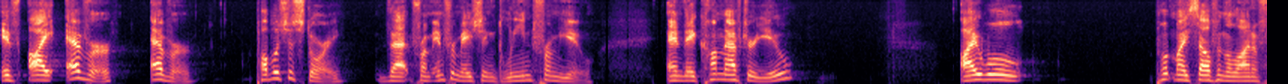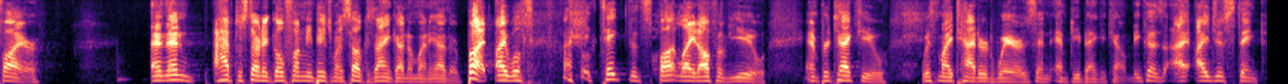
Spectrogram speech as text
If I ever, ever publish a story that from information gleaned from you, and they come after you, I will put myself in the line of fire and then I have to start a GoFundMe page myself because I ain't got no money either. But I will, I will take the spotlight off of you and protect you with my tattered wares and empty bank account because I, I just think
